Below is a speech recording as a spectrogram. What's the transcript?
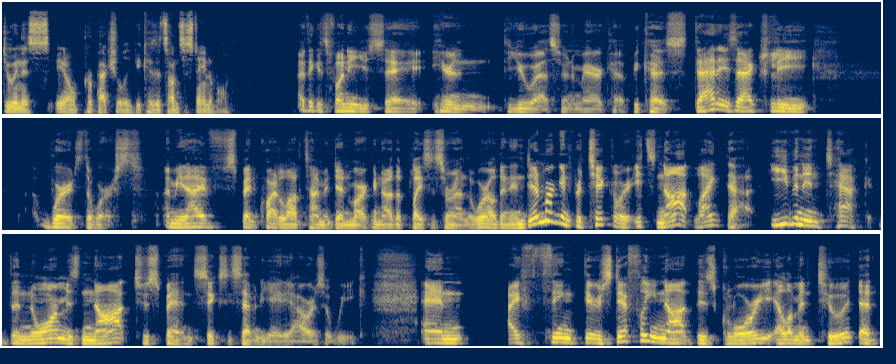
doing this, you know, perpetually because it's unsustainable. I think it's funny you say here in the US or in America because that is actually where it's the worst. I mean, I've spent quite a lot of time in Denmark and other places around the world. And in Denmark in particular, it's not like that. Even in tech, the norm is not to spend 60, 70, 80 hours a week. And I think there's definitely not this glory element to it that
